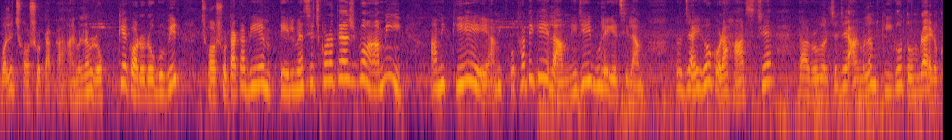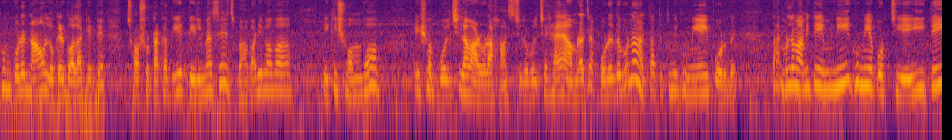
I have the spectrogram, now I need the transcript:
বলে, ছশো টাকা। আমি বললাম, রক্ষে করো রঘুবীর, ছশো টাকা দিয়ে তেল মেসেজ করাতে আসব আমি? আমি কে? আমি কোথা থেকে এলাম? নিজেই ভুলে গেছিলাম। তো যাই হোক, ওরা হাসছে। তারপর বলছে যে, আমি বললাম, কী গো তোমরা এরকম করে নাও লোকের গলা কেটে, ছশো টাকা দিয়ে তেল মেসেজ বাবারে বাবা, এ কি সম্ভব? এইসব বলছিলাম আর ওরা হাসছিল। বলছে হ্যাঁ আমরা যা করে দেবো না, তাতে তুমি ঘুমিয়েই পড়বে। তাই আমি বললাম, আমি তো এমনিই ঘুমিয়ে পড়ছি। এইতেই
